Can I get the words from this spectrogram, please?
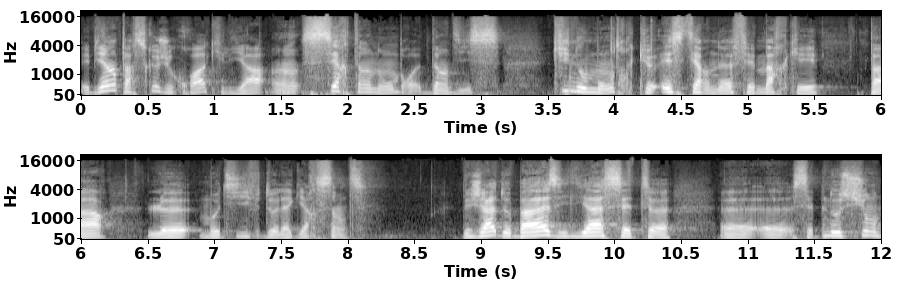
Eh bien parce que je crois qu'il y a un certain nombre d'indices qui nous montrent que Esther 9 est marqué par le motif de la guerre sainte. Déjà, de base, il y a cette, euh, euh, cette notion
